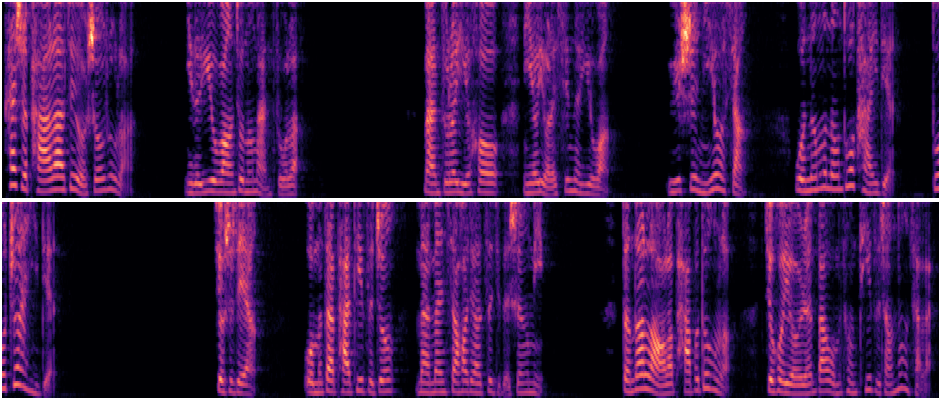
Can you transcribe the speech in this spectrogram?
开始爬了就有收入了，你的欲望就能满足了。满足了以后，你又有了新的欲望，于是你又想，我能不能多爬一点，多赚一点？就是这样，我们在爬梯子中慢慢消耗掉自己的生命，等到老了爬不动了。就会有人把我们从梯子上弄下来。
